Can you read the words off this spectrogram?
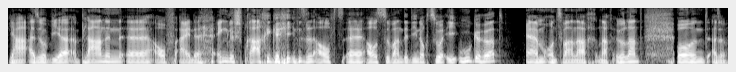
Ja, also wir planen äh, auf eine englischsprachige Insel auf, äh, auszuwandern, die noch zur EU gehört. Ähm, und zwar nach, nach Irland. Und also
